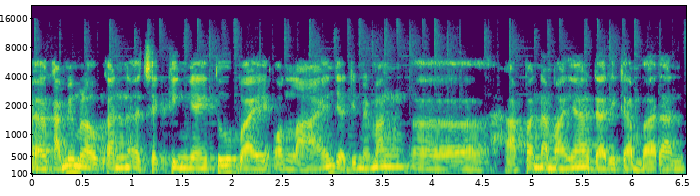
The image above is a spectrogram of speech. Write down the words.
Uh, kami melakukan uh, checkingnya itu by online. Jadi memang uh, apa namanya dari gambaran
